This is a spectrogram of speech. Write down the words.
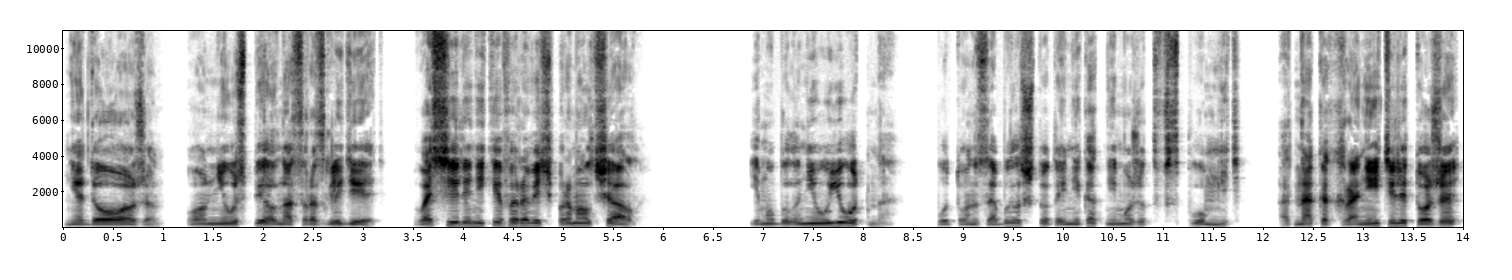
Не должен. Он не успел нас разглядеть. Василий Никифорович промолчал. Ему было неуютно, будто он забыл что-то и никак не может вспомнить. Однако хранители тоже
